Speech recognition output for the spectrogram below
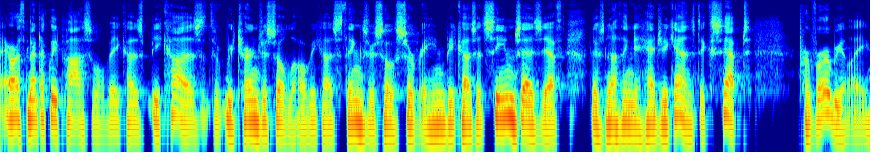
arithmetically possible because because the returns are so low, because things are so serene, because it seems as if there's nothing to hedge against except proverbially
